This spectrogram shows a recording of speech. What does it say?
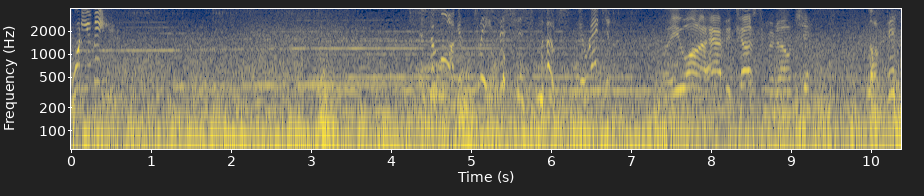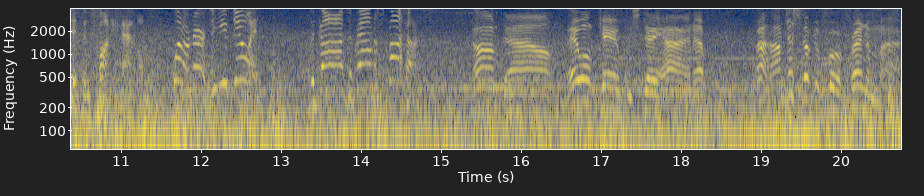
What do you mean? Mr. Morgan, please, this is most irregular. Well, you want a happy customer, don't you? Look, this isn't funny now. What on earth are you doing? The guards are bound to spot us. Calm down. They won't care if we stay high enough. I'm just looking for a friend of mine.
